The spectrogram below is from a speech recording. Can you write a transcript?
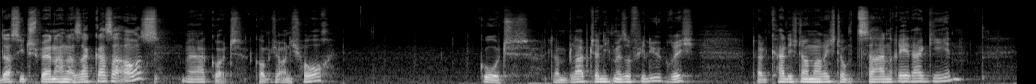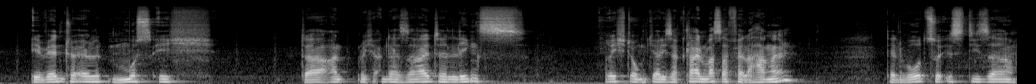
Das sieht schwer nach einer Sackgasse aus. Ja gut, komme ich auch nicht hoch. Gut, dann bleibt ja nicht mehr so viel übrig. Dann kann ich nochmal Richtung Zahnräder gehen. Eventuell muss ich da an, mich an der Seite links Richtung ja, dieser kleinen Wasserfälle hangeln. Denn wozu ist dieser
